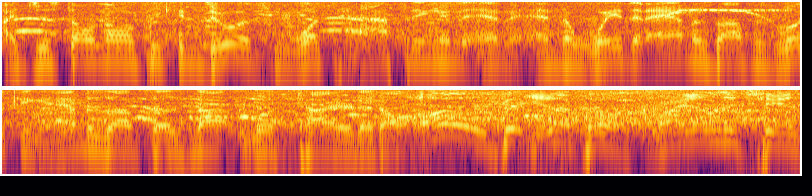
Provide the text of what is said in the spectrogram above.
I just don't know if he can do it what's happening and, and, and the way that Amosov is looking. Amosov does not look tired at all. Oh, big yep. left hook. Right on the chin.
